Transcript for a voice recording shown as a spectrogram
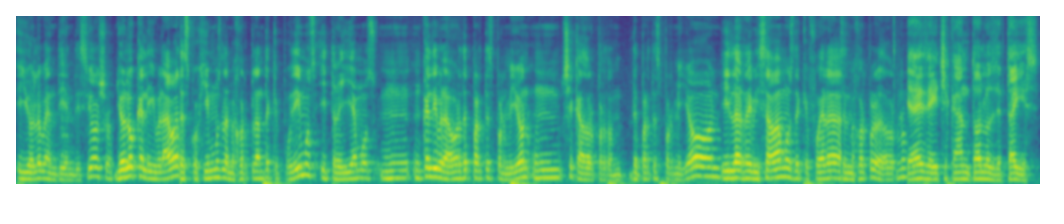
y yo lo vendía en 18. Yo lo calibraba, escogimos la mejor planta que pudimos y traíamos un, un calibrador de partes por millón, un checador, perdón, de partes por millón y la revisábamos de que fuera el mejor proveedor, ¿no? Ya desde ahí checaban todos los detalles.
